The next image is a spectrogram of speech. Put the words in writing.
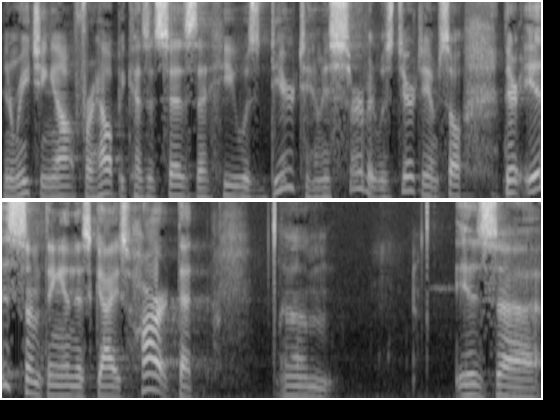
in reaching out for help because it says that he was dear to him. His servant was dear to him. So there is something in this guy's heart that um, is uh,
